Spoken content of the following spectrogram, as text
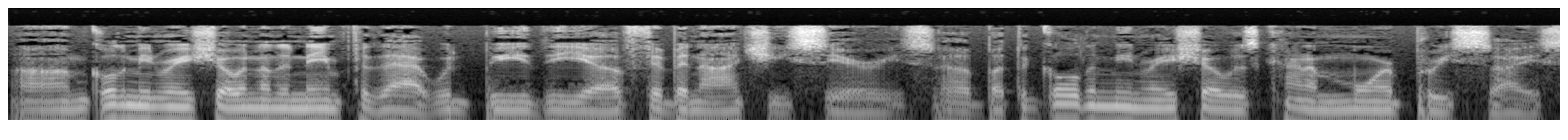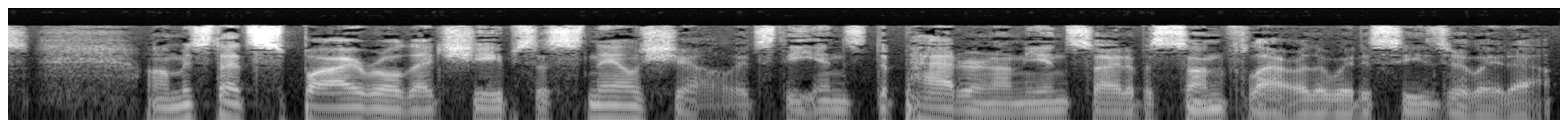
Um, golden mean ratio, another name for that would be the uh, Fibonacci series, uh, but the golden mean ratio is kind of more precise. Um, it's that spiral that shapes a snail shell. It's the ins- the pattern on the inside of a sunflower, the way the seeds are laid out.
